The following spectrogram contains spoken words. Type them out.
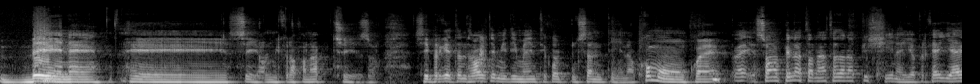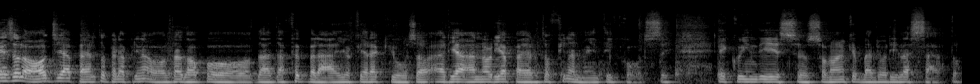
Bene, eh, sì, ho il microfono acceso. Sì, perché tante volte mi dimentico il pulsantino. Comunque, eh, sono appena tornato dalla piscina io, perché Jesolo oggi ha aperto per la prima volta dopo da, da febbraio che era chiuso, hanno riaperto finalmente i corsi e quindi sono anche bello rilassato.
